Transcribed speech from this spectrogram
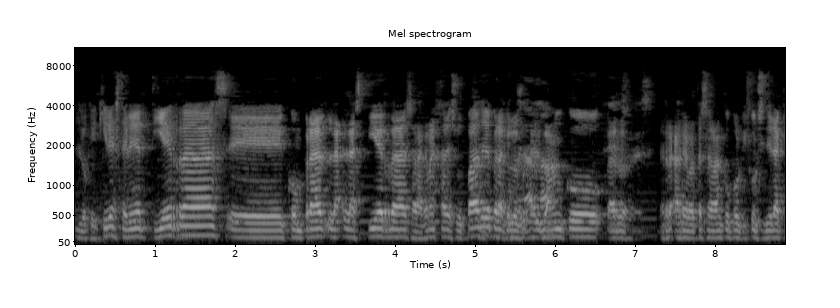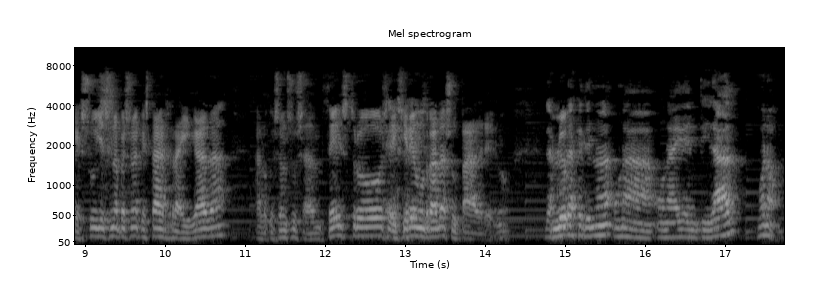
lo que quiere es tener tierras, eh, comprar la- las tierras a la granja de su padre para que los, el banco, claro, Eso es. arrebatarse al banco porque considera que es suya. Es una persona que está arraigada a lo que son sus ancestros y quiere honrar a su padre. ¿no? Descubres que tiene una, una, una identidad. Bueno,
